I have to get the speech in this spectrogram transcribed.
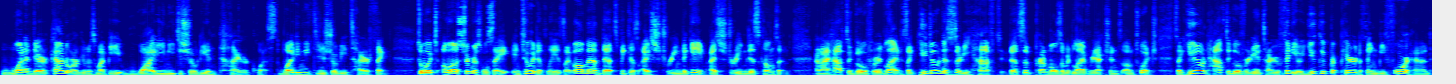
One of their counter arguments might be, why do you need to show the entire quest? Why do you need to show the entire thing? To which a lot of streamers will say, intuitively, it's like, oh man, that's because I streamed the game. I streamed this content, and I have to go for it live. It's like, you don't necessarily have to. That's the problem also with live reactions on Twitch. It's like, you don't have to go for the entire video. You could prepare the thing beforehand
